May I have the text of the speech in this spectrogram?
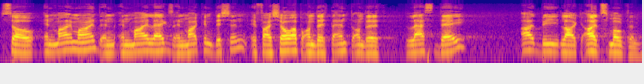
So in my mind and in my legs in my condition, if I show up on the tent on the last day, I'd be like, I'd smoke them.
